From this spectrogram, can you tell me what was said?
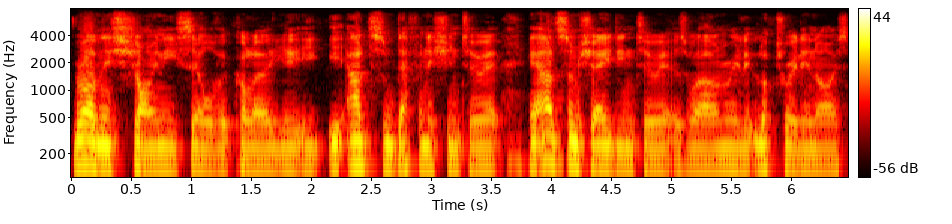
rather than shiny silver colour. You, it adds some definition to it. It adds some shading to it as well, and really it looks really nice.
